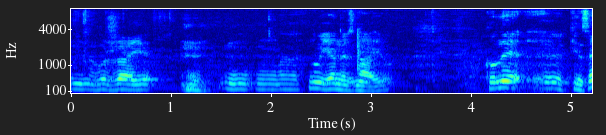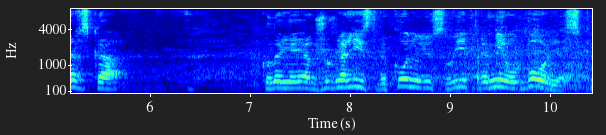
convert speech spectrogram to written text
вважає, ну я не знаю. Коли е, Кінзерська, коли я як журналіст виконую свої прямі обов'язки,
